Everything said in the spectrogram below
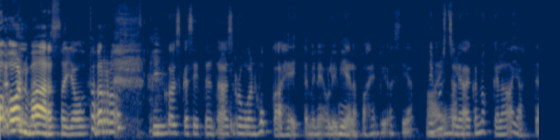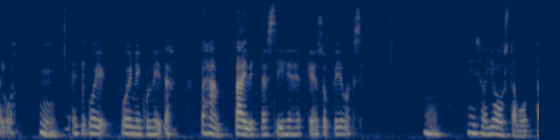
on vaarassa joutua roskiin. Koska sitten taas ruoan hukkaa heittäminen oli mm. vielä pahempi asia. Niin minusta se oli aika nokkelaa ajattelua. Hmm. Että voi, voi niinku niitä vähän päivittää siihen hetkeen sopivaksi. Hmm. Niin se on joustavuutta.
